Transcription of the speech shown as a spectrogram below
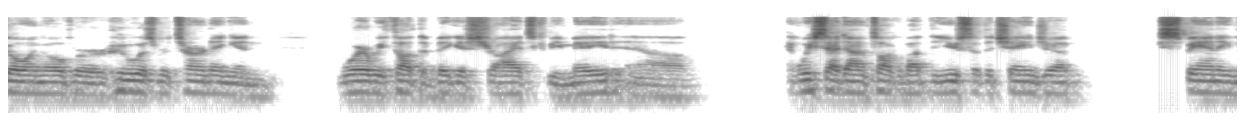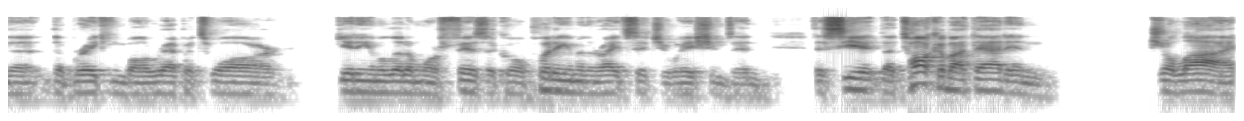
going over who was returning and where we thought the biggest strides could be made, uh, and we sat down and talked about the use of the changeup, expanding the the breaking ball repertoire, getting him a little more physical, putting him in the right situations, and to see it, to talk about that in July,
